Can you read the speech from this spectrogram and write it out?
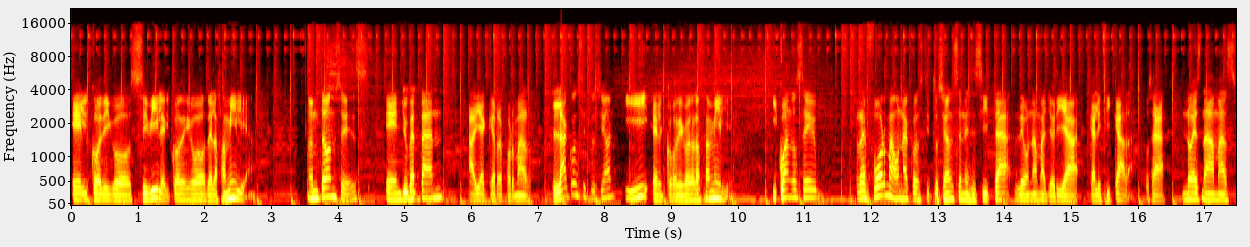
el código civil, el código de la familia. Entonces, en Yucatán había que reformar la constitución y el código de la familia. Y cuando se reforma una constitución se necesita de una mayoría calificada. O sea, no es nada más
